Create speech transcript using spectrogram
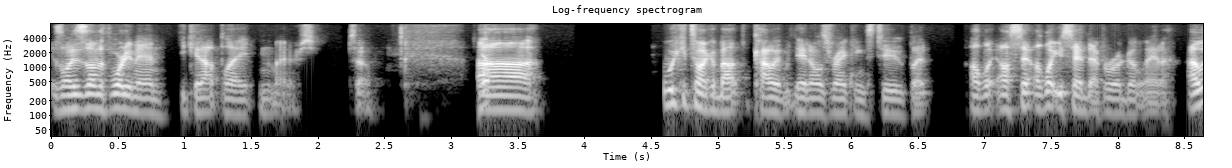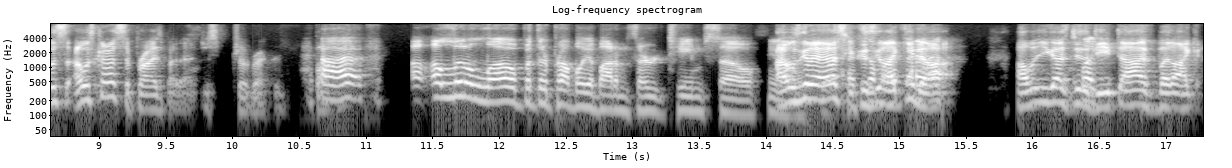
as long as he's on the 40 man, he cannot play in the minors. So, yep. uh, we could talk about Kiley McDaniel's rankings too, but I'll, I'll, say, I'll let you say that for Road to Atlanta. I was I was kind of surprised by that, just for the record. Uh, a little low, but they're probably a bottom third team. So you know, I was going to ask you because like you know. I'll let you guys do the like, deep dive, but like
